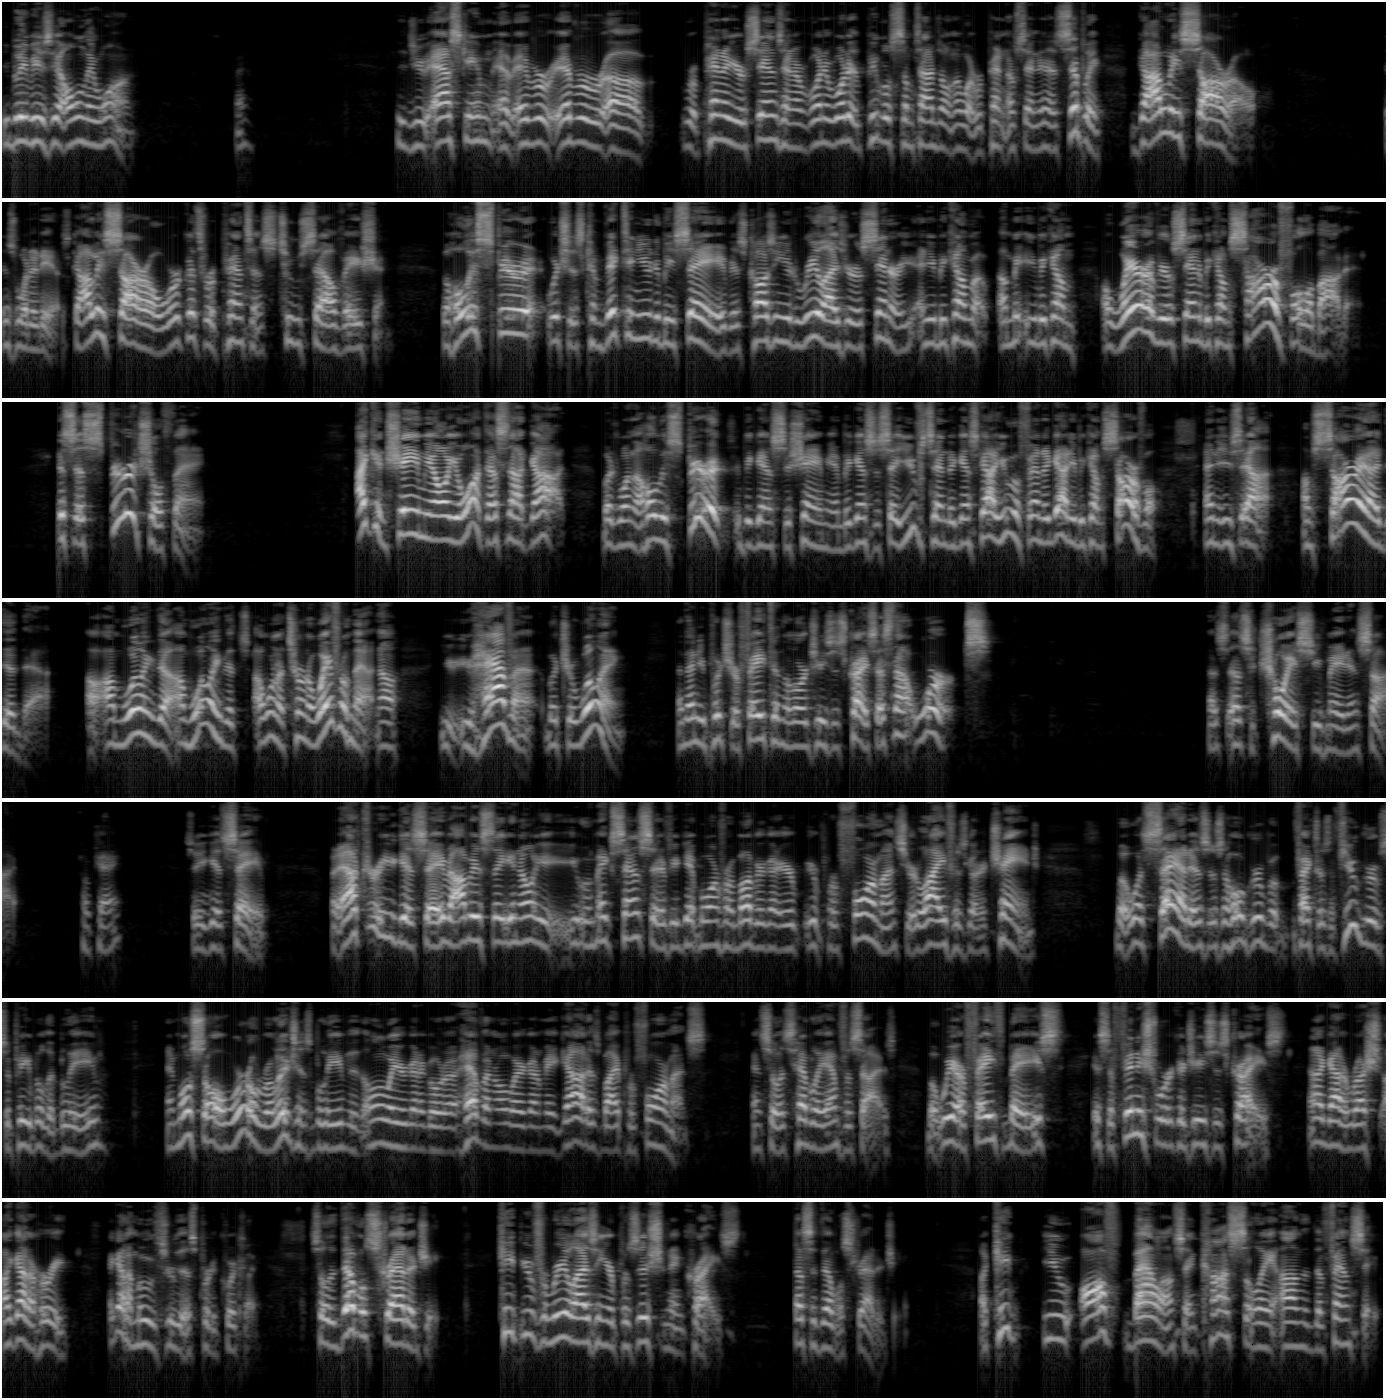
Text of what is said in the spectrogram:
Do you believe he's the only one? Did you ask him ever ever uh, repent of your sins? And what, what people sometimes don't know what repenting of sin is. Simply godly sorrow is what it is. Godly sorrow worketh repentance to salvation. The Holy Spirit, which is convicting you to be saved, is causing you to realize you're a sinner, and you become you become aware of your sin and become sorrowful about it. It's a spiritual thing. I can shame you all you want. That's not God. But when the Holy Spirit begins to shame you and begins to say, You've sinned against God, you've offended God, you become sorrowful. And you say, I'm sorry I did that. I'm willing to, I'm willing to, I want to turn away from that. Now, you, you haven't, but you're willing. And then you put your faith in the Lord Jesus Christ. That's not works. That's, that's a choice you've made inside. Okay? So you get saved. But after you get saved, obviously, you know, you, you make sense that if you get born from above, you're going your, your performance, your life is going to change. But what's sad is there's a whole group of, in fact, there's a few groups of people that believe, and most all world religions believe that the only way you're going to go to heaven, the only way you're going to meet God is by performance. And so it's heavily emphasized. But we are faith based. It's a finished work of Jesus Christ. And I got to rush, I got to hurry, I got to move through this pretty quickly. So the devil's strategy keep you from realizing your position in Christ. That's the devil's strategy. Uh, keep you off balance and constantly on the defensive.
